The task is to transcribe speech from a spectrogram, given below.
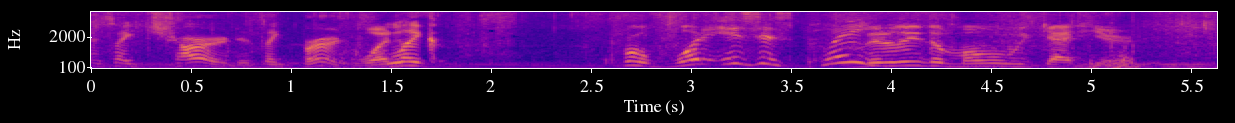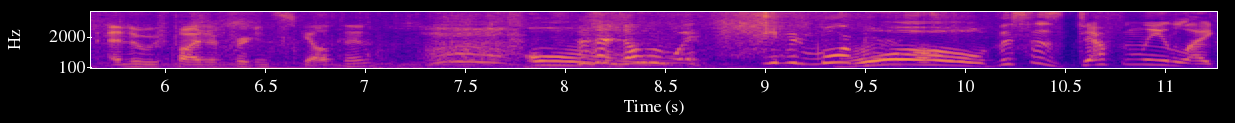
It's like charred. It's like burnt. What? Like, Bro, what is this place? literally the moment we get here, and then we find a freaking skeleton. Oh. There's another one. Even more. whoa, this is definitely like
